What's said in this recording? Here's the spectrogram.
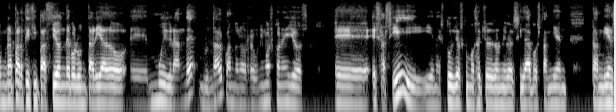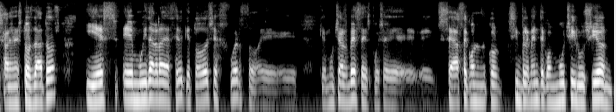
una participación de voluntariado muy grande, brutal. Cuando nos reunimos con ellos eh, es así y, en estudios que hemos hecho de la universidad pues también, también salen estos datos y es eh, muy de agradecer que todo ese esfuerzo eh, que muchas veces pues se hace con, simplemente con mucha ilusión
